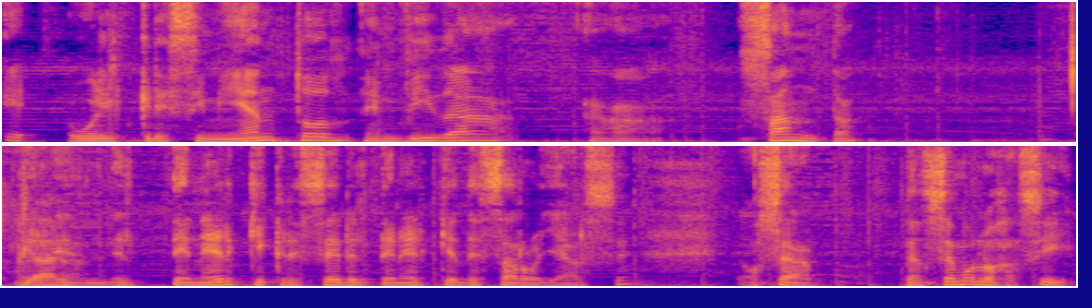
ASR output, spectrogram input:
eh, o el crecimiento en vida ah, santa, el, tener que crecer, el tener que desarrollarse, o sea, pensémoslo así,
